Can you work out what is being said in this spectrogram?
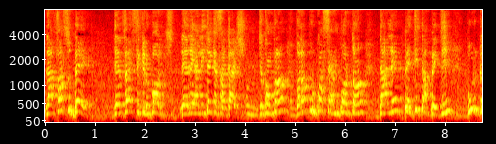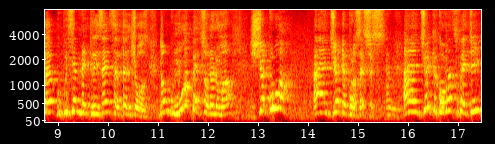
la face B, des vestes qu'il porte, les réalités que ça cache. Tu comprends? Voilà pourquoi c'est important d'aller petit à petit maîtriser certaines choses. Donc moi personnellement, je crois à un Dieu de processus, à un Dieu qui commence petit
